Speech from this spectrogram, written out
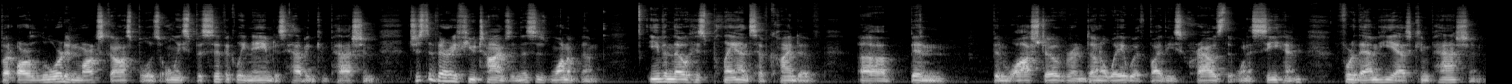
but our Lord in Mark's gospel is only specifically named as having compassion just a very few times, and this is one of them. even though his plans have kind of uh, been been washed over and done away with by these crowds that want to see him, for them he has compassion.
